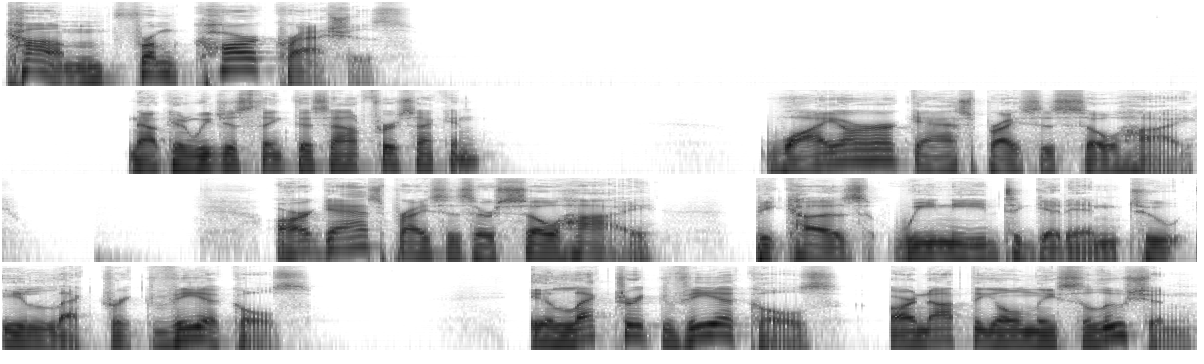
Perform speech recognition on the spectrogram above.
come from car crashes. Now, can we just think this out for a second? Why are our gas prices so high? Our gas prices are so high because we need to get into electric vehicles. Electric vehicles are not the only solution.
